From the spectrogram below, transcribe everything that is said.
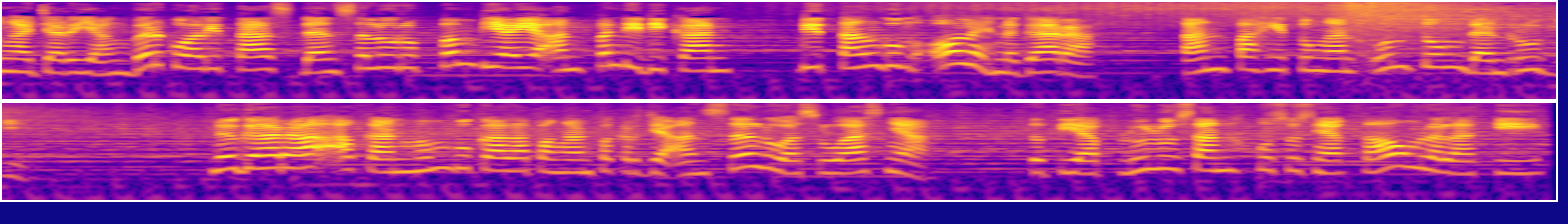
pengajar yang berkualitas, dan seluruh pembiayaan pendidikan ditanggung oleh negara tanpa hitungan untung dan rugi. Negara akan membuka lapangan pekerjaan seluas-luasnya. Setiap lulusan khususnya kaum lelaki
